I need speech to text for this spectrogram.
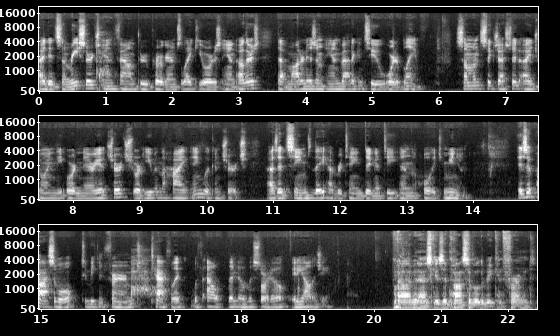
I did some research and found through programs like yours and others that modernism and Vatican II were to blame. Someone suggested I join the Ordinariate Church or even the High Anglican Church, as it seems they have retained dignity in the Holy Communion. Is it possible to be confirmed Catholic without the Novus Ordo ideology? Well, I would ask is it possible to be confirmed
